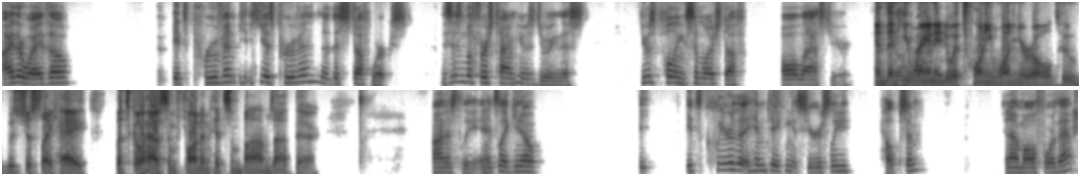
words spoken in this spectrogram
Either way, though, it's proven he has proven that this stuff works. This isn't the first time he was doing this. He was pulling similar stuff all last year. and then he ran into a 21 year old who was just like, hey, let's go have some fun and hit some bombs out there. honestly and it's like you know it, it's clear that him taking it seriously helps him and i'm all for that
